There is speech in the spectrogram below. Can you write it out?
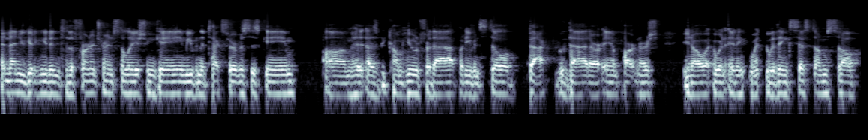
and then you're getting it into the furniture installation game, even the tech services game um, has become huge for that. But even still, backed with that are AM partners, you know, with, with Ink Systems. So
